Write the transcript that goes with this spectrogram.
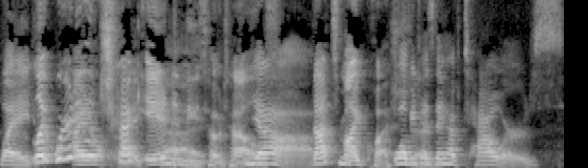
Like, like where do I you check like in in these hotels? Yeah. that's my question. Well, because they have towers.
